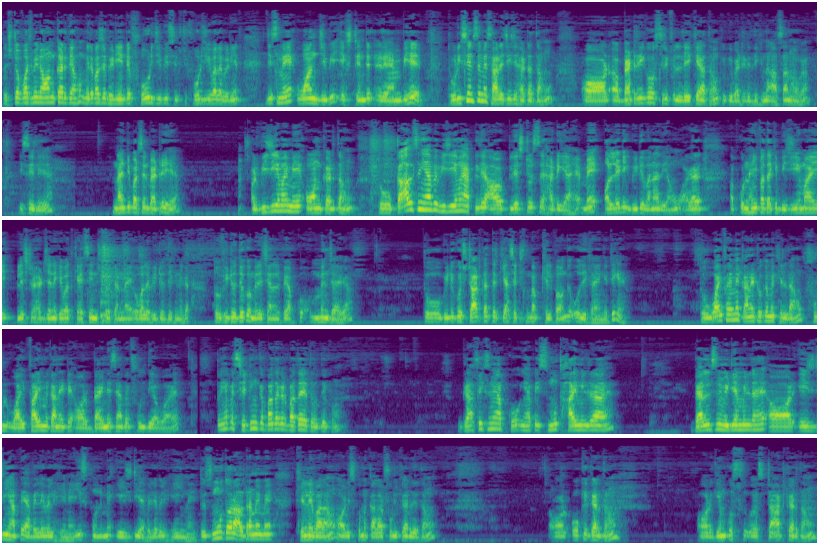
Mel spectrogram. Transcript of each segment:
तो स्टॉप वॉच मैंने ऑन कर दिया हूँ। मेरे पास जो वेरिएंट है four G B sixty four G वाला वेरिएंट जिसमें one G B extended RAM भी है। तो रिसेंट से मैं सारी चीज़ें हटाता हूँ। और बैटरी को सिर्फ़ लेके आता हूँ, क्योंकि बैटरी दिखना आसान होगा, इसीलिए। 90 परसेंट बैटरी है। और वी में ऑन करता हूँ। तो काल से यहाँ पे V G play play store से हट गया है। मैं ऑलरेडी एक वीडियो बना दिया हूँ। अगर आपको नहीं पता कि बी जी प्ले स्टोर हट जाने के बाद कैसे इंस्टॉल करना है, वो वाला वीडियो देखने का तो वीडियो देखो, मेरे चैनल पे आपको मिल जाएगा। तो वीडियो को स्टार्ट करते, क्या सेटिंग में आप खेल पाओगे, वो दिखाएँगे, ठीक है? तो वाईफाई में कनेक्ट होकर मैं खेल रहा हूँ। फुल वाईफाई में कनेक्ट है और ब्राइटनेस यहाँ पे फुल दिया हुआ है। तो यहाँ पे सेटिंग का बात अगर बताए तो देखो। ग्राफिक्स में आपको यहाँ पे स्मूथ हाई मिल रहा है। बैलेंस में मीडियम मिल रहा है और एच डी यहाँ पे अवेलेबल है नहीं। इस फ़ोन में एच डी अवेलेबल है ही नहीं। तो स्मूथ और अल्ट्रा में मैं खेलने वाला हूँ और इसको मैं कलरफुल कर देता हूँ। और ओके करता हूँ। और गेम को स्टार्ट करता हूँ।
